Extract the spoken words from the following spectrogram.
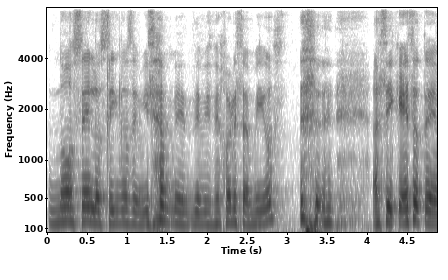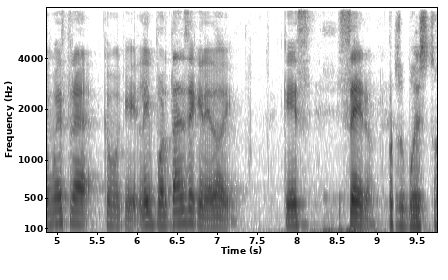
no sé los signos de mis, de mis mejores amigos, así que eso te demuestra como que la importancia que le doy, que es cero. Por supuesto.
